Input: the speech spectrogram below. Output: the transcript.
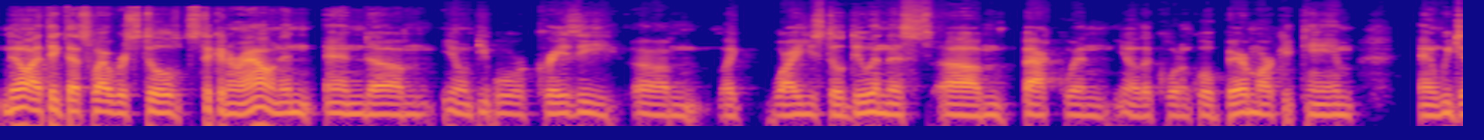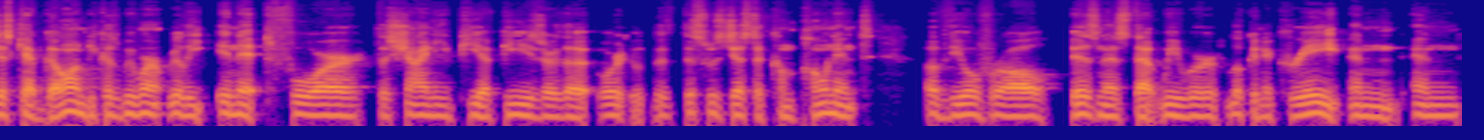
No, I think that's why we're still sticking around. And and um, you know, people were crazy, um, like, why are you still doing this? Um, back when you know the quote unquote bear market came, and we just kept going because we weren't really in it for the shiny PFPs or the or this was just a component of the overall business that we were looking to create, and and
